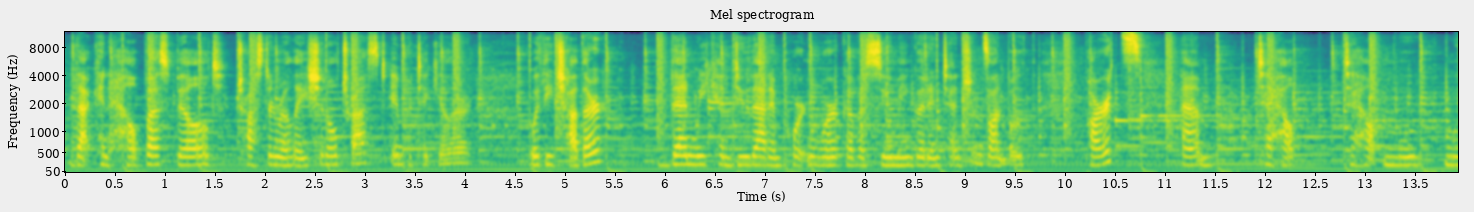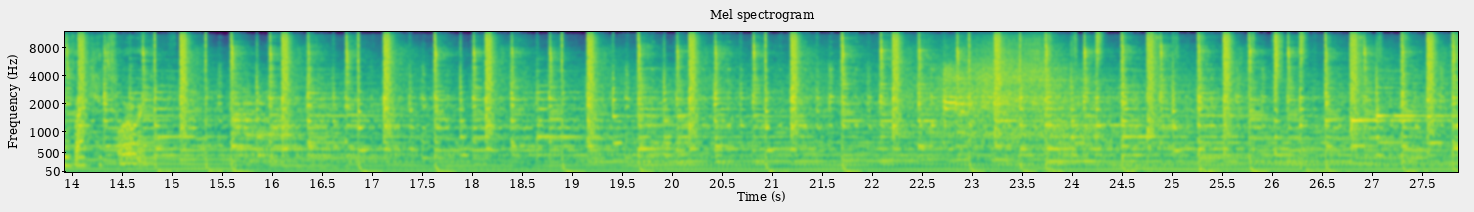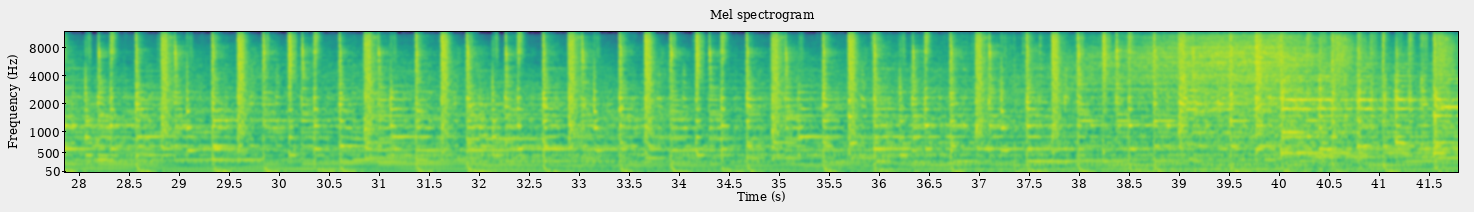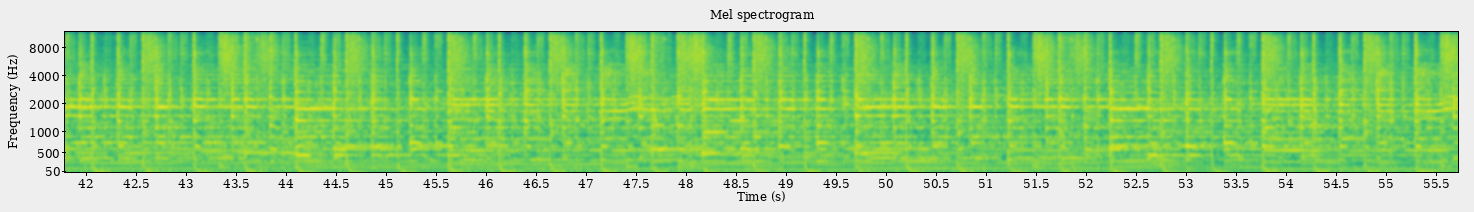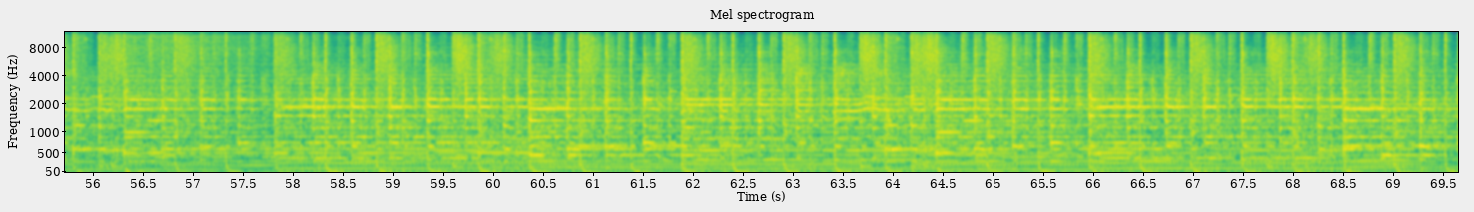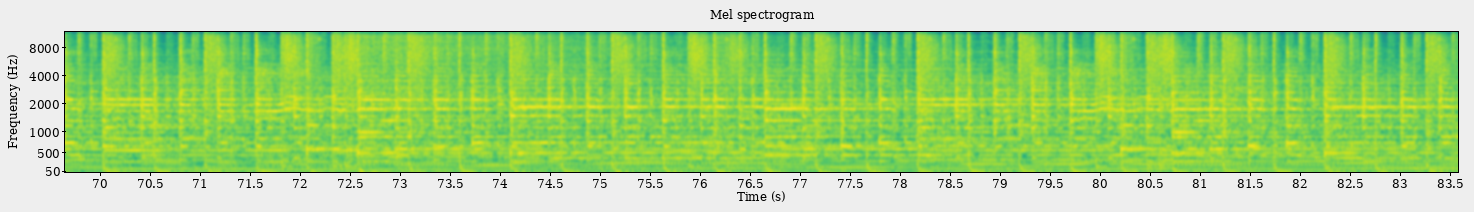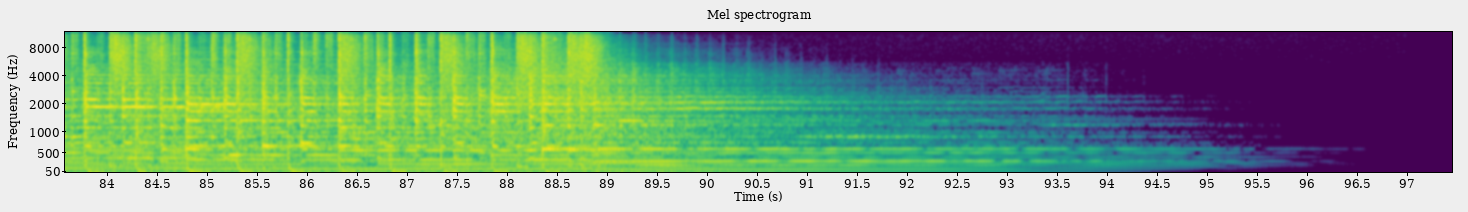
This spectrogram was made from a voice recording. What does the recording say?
that can help us build trust and relational trust in particular with each other. Then we can do that important work of assuming good intentions on both parts um, to help to help move move our kids forward.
